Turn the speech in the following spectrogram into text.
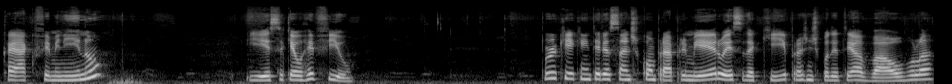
Caiaque feminino. E esse aqui é o refil. Por que, que é interessante comprar primeiro esse daqui para a gente poder ter a válvula?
